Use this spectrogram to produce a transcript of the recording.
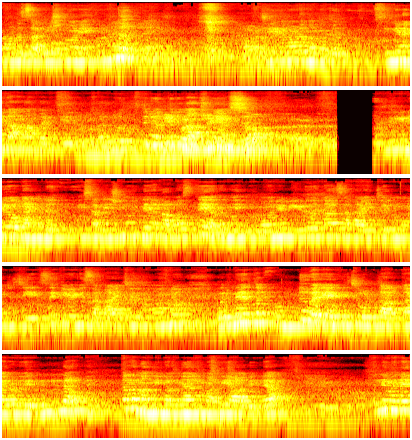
നമ്മുടെ സതീഷ് മോനെ ഇന്ന് ജീവനോടെ നമുക്ക് ഇങ്ങനെ കാണാൻ പറ്റിയത്. അതുകൊണ്ട് ഒത്തിരി ഒത്തിരി വീഡിയോ കണ്ട് ഈ സതീഷ് മോന്റെ അവസ്ഥ അറിഞ്ഞ് മോനെ വീഡിയോ എത്താൻ സഹായിച്ചൊരു മോന്റെ ചികിത്സയ്ക്ക് വേണ്ടി സഹായിച്ചൊരു മോന് ഒരു നേരത്തെ ഫുഡ് വരെ എത്തിച്ചു കൊടുത്ത ആൾക്കാരോട് എല്ലാം എത്ര നന്ദി പറഞ്ഞാലും മതിയാവില്ല. അല്ലേ മോനെ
